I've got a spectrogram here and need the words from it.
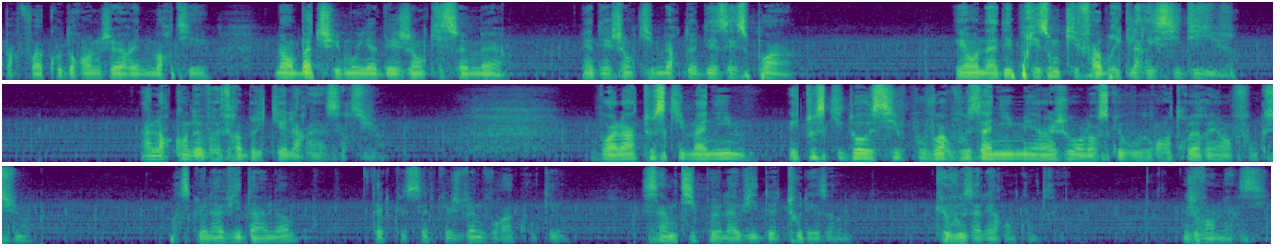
parfois à coups de ranger et de mortier. Mais en bas de chez nous, il y a des gens qui se meurent. Il y a des gens qui meurent de désespoir. Et on a des prisons qui fabriquent la récidive, alors qu'on devrait fabriquer la réinsertion. Voilà tout ce qui m'anime et tout ce qui doit aussi pouvoir vous animer un jour lorsque vous rentrerez en fonction. Parce que la vie d'un homme, telle que celle que je viens de vous raconter, c'est un petit peu la vie de tous les hommes que vous allez rencontrer. Je vous remercie.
